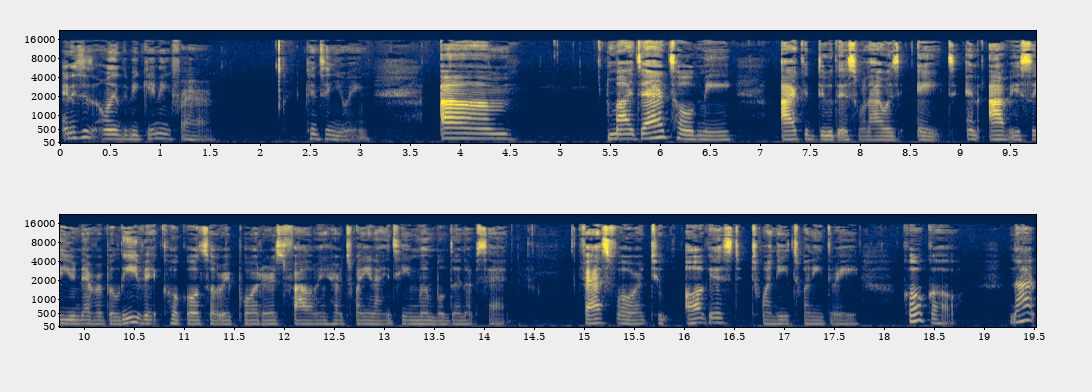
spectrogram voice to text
And this is only the beginning for her. Continuing. Um my dad told me I could do this when I was eight, and obviously you never believe it, Coco told reporters following her 2019 Wimbledon upset. Fast forward to August 2023. Coco not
